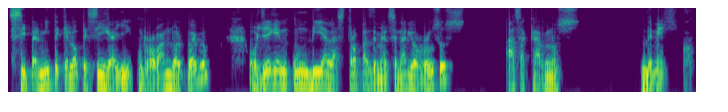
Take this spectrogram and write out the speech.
si permite que López siga allí robando al pueblo o lleguen un día las tropas de mercenarios rusos a sacarnos de México.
